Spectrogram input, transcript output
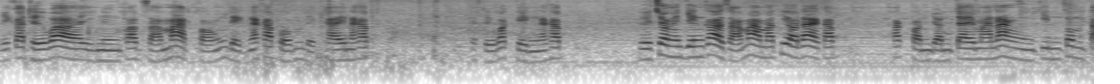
นี่ก็ถือว่าอีกหนึ่งความสามารถของเด็กนะครับ ผมเด็กไทยนะครับ ก็ถือว่าเก่งนะครับคือช่วงเย็นๆก็สามารถมาเที่ยวได้ครับ พักผ่อนหย่อนใจมานั่งกินส้มต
